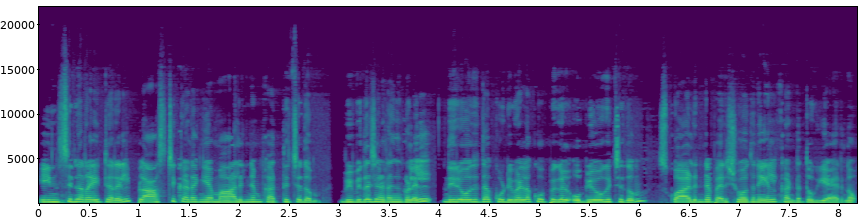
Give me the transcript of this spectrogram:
ഇൻസിനറേറ്ററിൽ പ്ലാസ്റ്റിക് അടങ്ങിയ മാലിന്യം കത്തിച്ചതും വിവിധ ചടങ്ങുകളിൽ നിരോധിത കുടിവെള്ള കുപ്പികൾ ഉപയോഗിച്ചതും സ്ക്വാഡിന്റെ പരിശോധനയിൽ കണ്ടെത്തുകയായിരുന്നു.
